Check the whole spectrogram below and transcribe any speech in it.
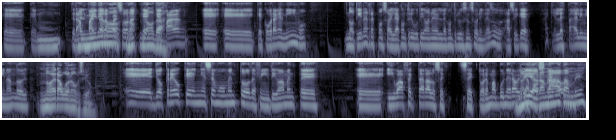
que, gran El parte de las personas no- que, no que da. pagan, eh, eh, que cobran el mínimo, no tienen responsabilidad contributiva a nivel de contribución sobre ingresos. Así que a quién le está eliminando el, No era buena opción. eh, yo creo que en ese momento definitivamente eh, iba a afectar a los sec- sectores más vulnerables. No, y y ahora mismo apostaban- también.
